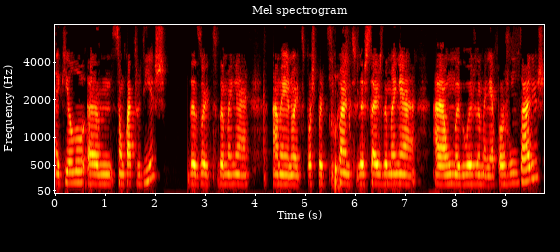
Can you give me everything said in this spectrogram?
Aquilo um, são quatro dias, das 8 da manhã à meia-noite para os participantes, pois. das 6 da manhã à 1, 2 da manhã para os voluntários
